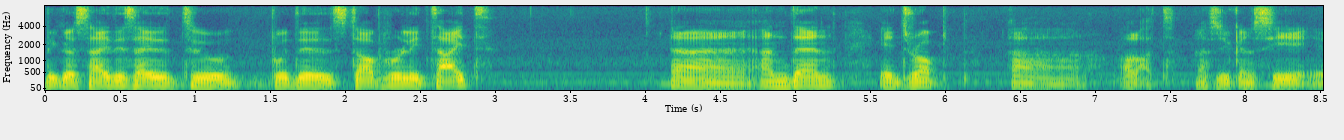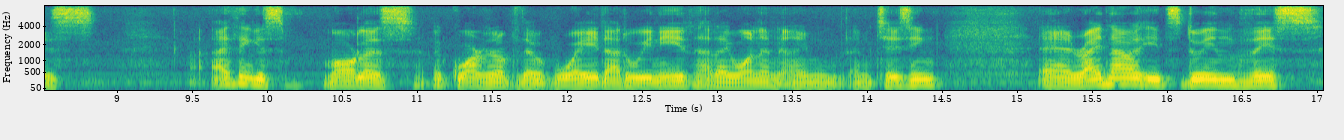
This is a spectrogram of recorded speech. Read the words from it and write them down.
because I decided to put the stop really tight uh, and then it dropped uh, a lot. As you can see is I think it's more or less a quarter of the way that we need that I want and I'm, I'm chasing uh, right now it's doing this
